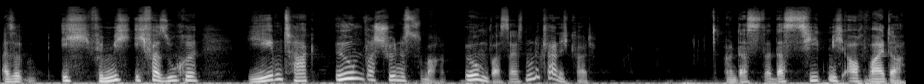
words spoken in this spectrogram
Also ich, für mich, ich versuche jeden Tag irgendwas Schönes zu machen. Irgendwas, sei es nur eine Kleinigkeit. Und das, das zieht mich auch weiter.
